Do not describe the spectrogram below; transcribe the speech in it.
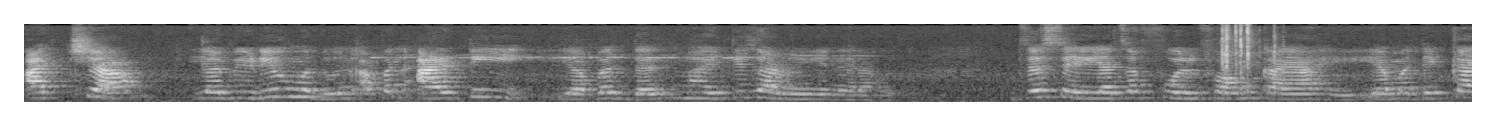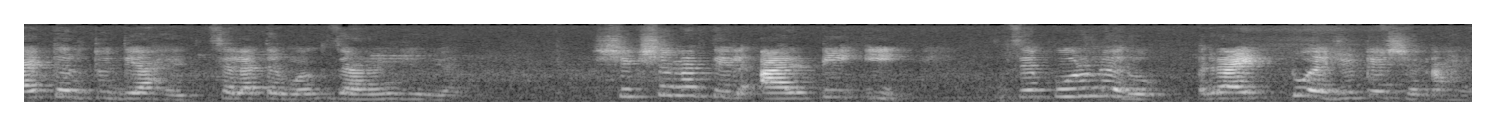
आजच्या या व्हिडिओमधून आपण आर टी ई याबद्दल माहिती जाणून घेणार आहोत. जसे याचा फुल फॉर्म काय आहे यामध्ये काय तरतुदी आहेत चला तर मग जाणून घेऊया. शिक्षणातील आर टी ई चे पूर्ण रूप राईट टू एज्युकेशन आहे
